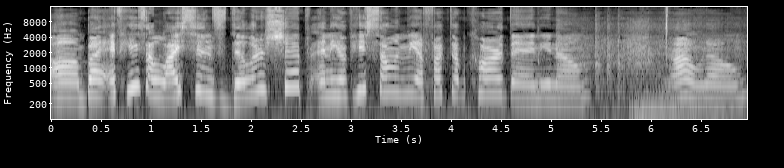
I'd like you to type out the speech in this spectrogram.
Um, but if he's a licensed dealership and if he's selling me a fucked up car, then, you know, I don't know.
